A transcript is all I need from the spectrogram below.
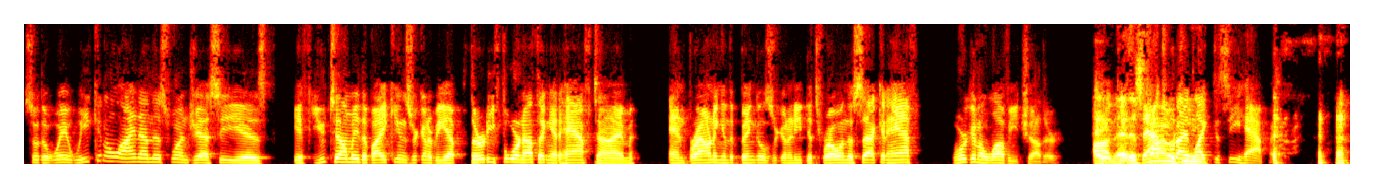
So the way we can align on this one, Jesse, is if you tell me the Vikings are going to be up 34 nothing at halftime and Browning and the Bengals are going to need to throw in the second half, we're going to love each other. Hey, uh, that is that's what I'd me. like to see happen.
